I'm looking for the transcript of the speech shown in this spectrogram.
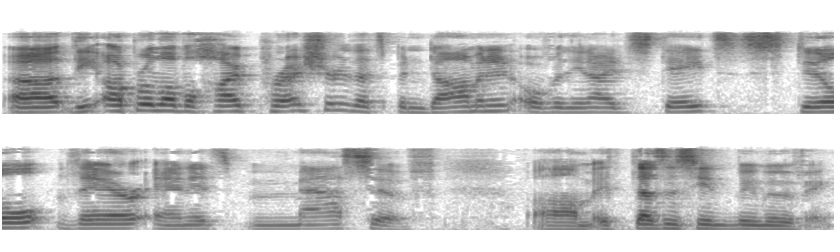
Uh, the upper level high pressure that's been dominant over the United States, still there and it's massive. Um, it doesn't seem to be moving.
